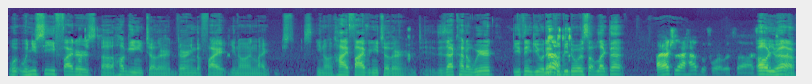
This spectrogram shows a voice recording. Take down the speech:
When you see fighters uh, hugging each other during the fight, you know, and like, you know, high fiving each other, is that kind of weird? Do you think you would ever be doing something like that? I actually I have before with. Uh, oh, you have.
